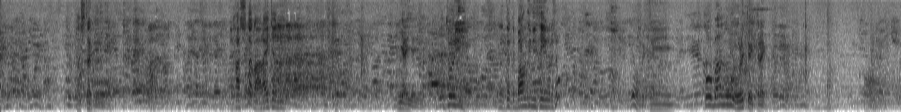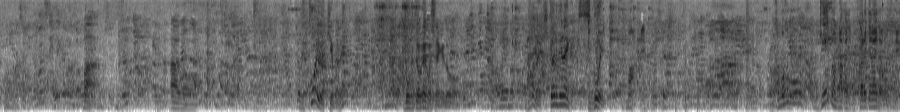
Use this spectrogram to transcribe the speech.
ッシュタグをハッシュタグ新井ちゃんでいいじゃん。いやいやいや。それでいい。じゃんだって番組専用でしょ？でも別にこの番組俺っては言ってないから。まああのでも声を聞けばね僕って分かるかもしれないけどまだ聞かれてないからすごい。まあねそもそもゲートの中にも置かれてないだろうしね。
